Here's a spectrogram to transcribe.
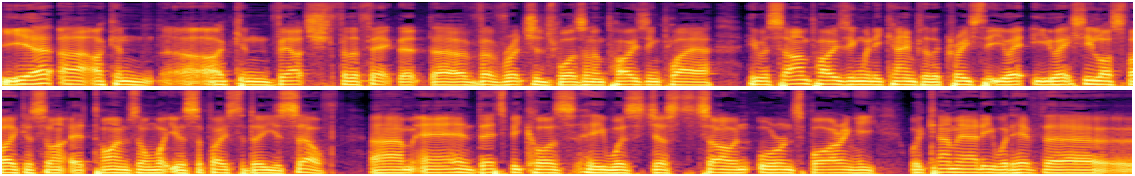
yeah, uh, I can uh, I can vouch for the fact that uh, Viv Richards was an imposing player. He was so imposing when he came to the crease that you you actually lost focus on, at times on what you're supposed to do yourself. Um, and that's because he was just so awe-inspiring. He would come out, he would have the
